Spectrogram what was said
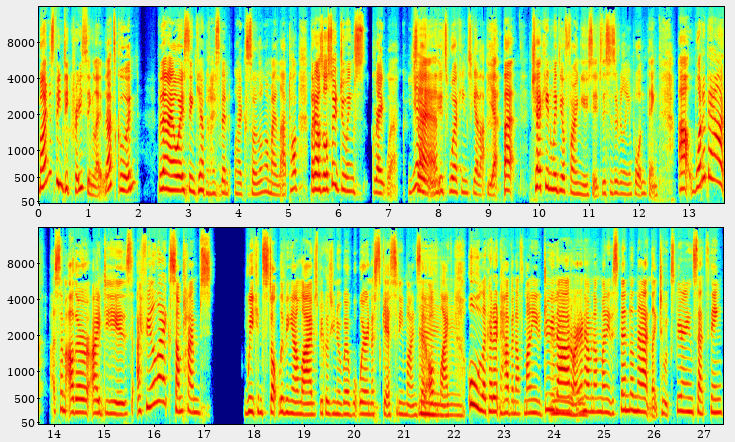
Mine has been decreasing lately. That's good. But then I always think, yeah, but I spent like so long on my laptop. But I was also doing great work. Yeah. So it's working together. Yeah. But check in with your phone usage. This is a really important thing. Uh, what about some other ideas? I feel like sometimes we can stop living our lives because you know we're we're in a scarcity mindset of like oh like I don't have enough money to do that or I don't have enough money to spend on that like to experience that thing.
